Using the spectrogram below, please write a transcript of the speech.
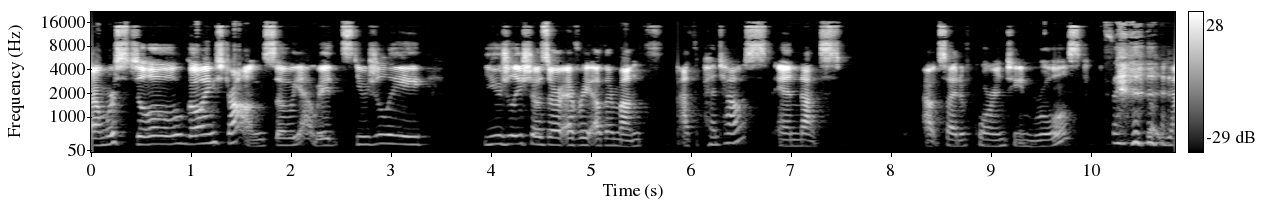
and we're still going strong. So yeah, it's usually usually shows are every other month at the Penthouse, and that's outside of quarantine rules. yeah,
